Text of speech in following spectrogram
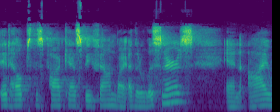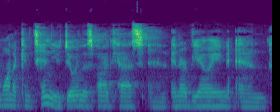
It helps this podcast be found by other listeners. And I want to continue doing this podcast and interviewing and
